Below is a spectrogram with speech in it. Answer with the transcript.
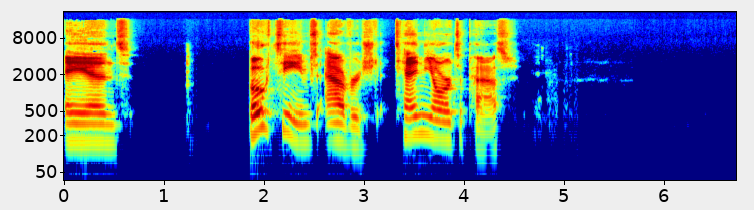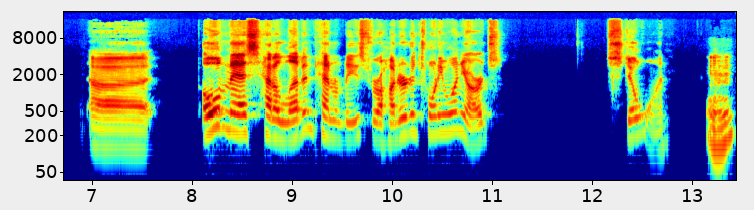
And both teams averaged 10 yards a pass. Uh, Ole Miss had 11 penalties for 121 yards. Still won. Mhm.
